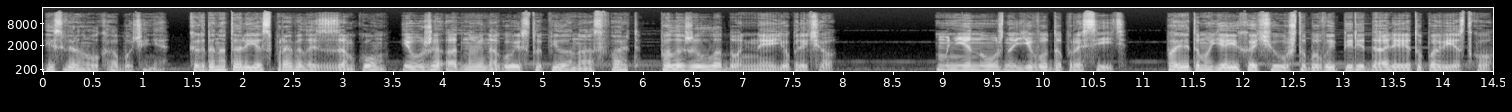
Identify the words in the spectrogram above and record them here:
и свернул к обочине. Когда Наталья справилась с замком и уже одной ногой ступила на асфальт, положил ладонь на ее плечо. «Мне нужно его допросить, поэтому я и хочу, чтобы вы передали эту повестку».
